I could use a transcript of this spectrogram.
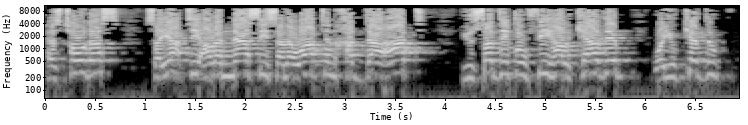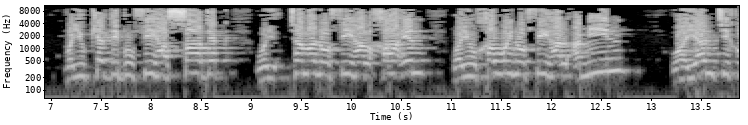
has told us, سيأتي على الناس سنوات خداعات يصدق فيها الكاذب ويكذب ويكذب فيها الصادق ويؤتمن فيها الخائن ويخون فيها الأمين وينتق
